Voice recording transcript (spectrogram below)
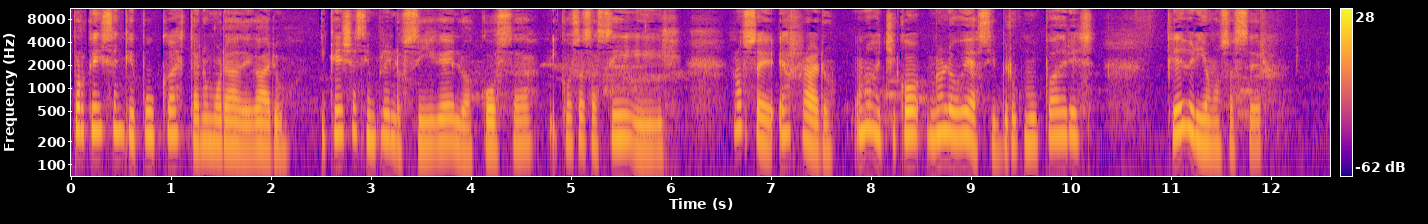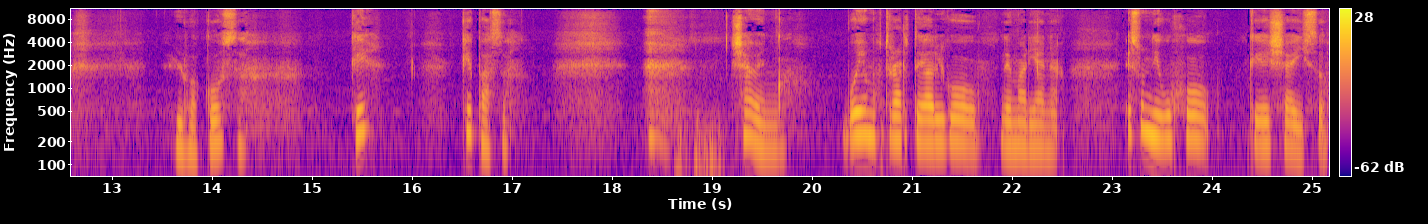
Porque dicen que Puca está enamorada de Garu y que ella siempre lo sigue, lo acosa y cosas así y... No sé, es raro. Uno de chico no lo ve así, pero como padres, ¿qué deberíamos hacer? Lo acosa. ¿Qué? ¿Qué pasa? Ya vengo. Voy a mostrarte algo de Mariana. Es un dibujo que ella hizo.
